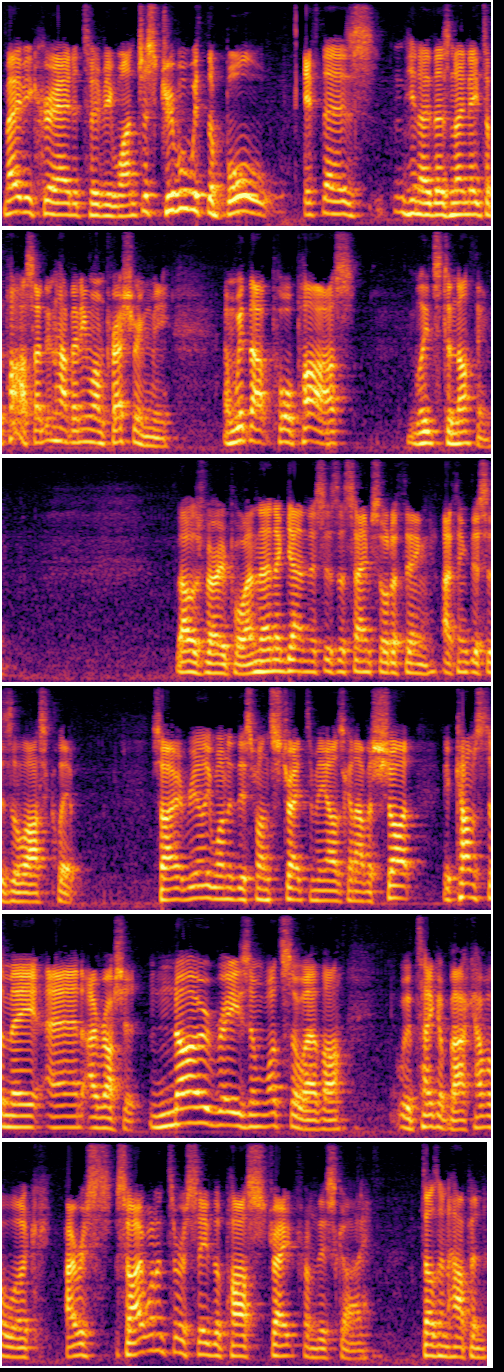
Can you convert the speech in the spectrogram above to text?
maybe create a 2v1, just dribble with the ball if there's, you know, there's no need to pass. I didn't have anyone pressuring me. And with that poor pass, leads to nothing. That was very poor. And then again, this is the same sort of thing. I think this is the last clip. So I really wanted this one straight to me. I was gonna have a shot. It comes to me and I rush it. No reason whatsoever. We'll take it back, have a look. I so I wanted to receive the pass straight from this guy. Doesn't happen,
